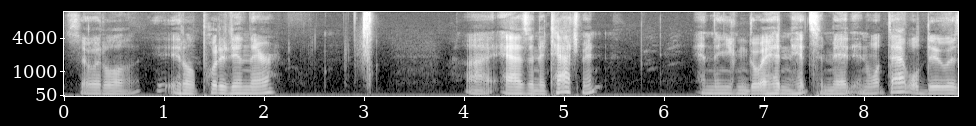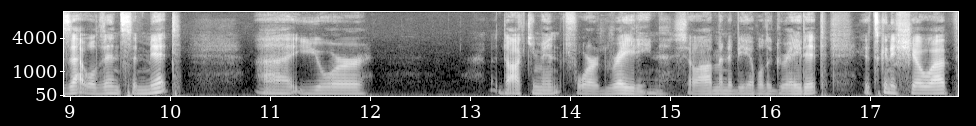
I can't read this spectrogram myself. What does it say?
So it'll it'll put it in there uh, as an attachment and then you can go ahead and hit submit. And what that will do is that will then submit uh, your document for grading. So I'm going to be able to grade it. It's going to show up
